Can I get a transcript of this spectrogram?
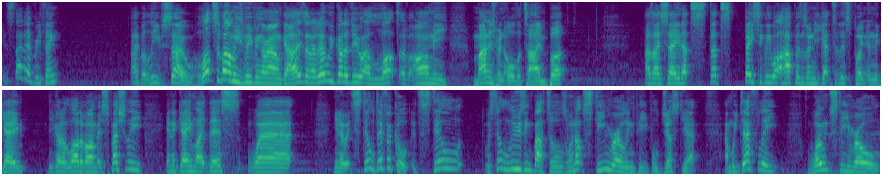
Is that everything? I believe so. Lots of armies moving around, guys. And I know we've got to do a lot of army management all the time. But, as I say, that's that's basically what happens when you get to this point in the game. You got a lot of army, especially in a game like this where you know it's still difficult. It's still we're still losing battles. We're not steamrolling people just yet, and we definitely won't steamroll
